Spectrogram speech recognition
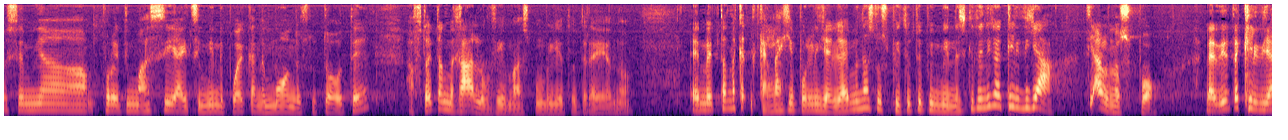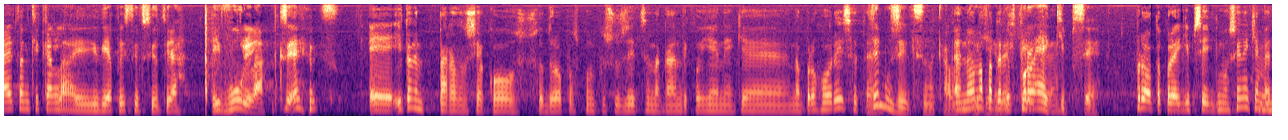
σε μια προετοιμασία έτσι μήνυ που έκανε μόνος του τότε. Αυτό ήταν μεγάλο βήμα, ας πούμε, για τον Τρέιανο. Ε, μετά, να κα- καλά, είχε πολύ γυαλιά. Έμενα στο σπίτι του επί μήνες και δεν είχα κλειδιά. Τι άλλο να σου πω; Δηλαδή, τα κλειδιά ήταν και καλά η διαπίστευση ότι, α, η βούλα, ξέρεις. Ε, ήταν παραδοσιακός στον τρόπος ας πούμε, που σου ζήτησε να κάνετε οικογένεια και να προχωρήσετε. Δεν μου ζήτησε να κάνω Ενώ να οικογένεια. παντρευτείτε. Προέκυψε. Πρώτα προέκυψε η εγκυμοσύνη και μετά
